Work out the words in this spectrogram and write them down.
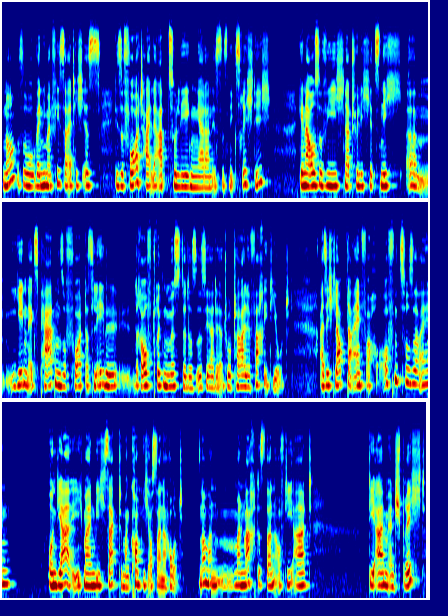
ne, so wenn jemand vielseitig ist, diese Vorteile abzulegen, ja, dann ist es nichts richtig. Genauso wie ich natürlich jetzt nicht ähm, jeden Experten sofort das Label draufdrücken müsste, das ist ja der totale Fachidiot. Also ich glaube, da einfach offen zu sein. Und ja, ich meine, wie ich sagte, man kommt nicht aus seiner Haut. Ne, man, man macht es dann auf die Art, die einem entspricht.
